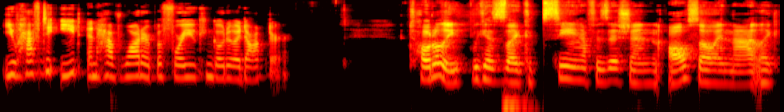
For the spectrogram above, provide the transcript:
you have to eat and have water before you can go to a doctor. Totally, because like seeing a physician also in that, like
